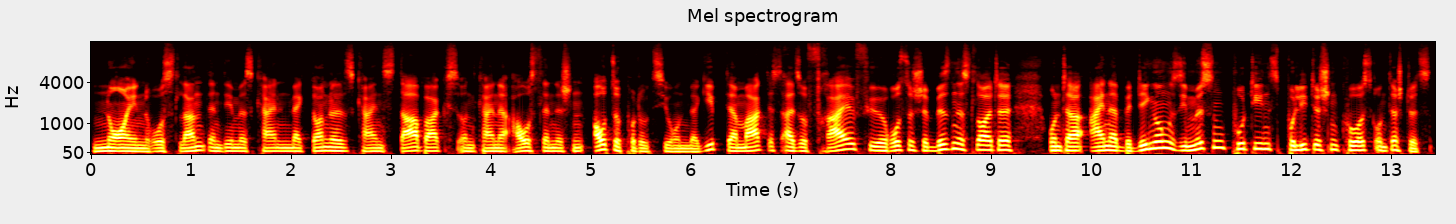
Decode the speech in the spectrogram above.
neuen Russland, in dem es keinen McDonald's, keinen Starbucks und keine ausländischen Autoproduktionen mehr gibt. Der Markt ist also frei für russische Businessleute unter einer Bedingung, sie müssen Putins politischen Kurs unterstützen.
